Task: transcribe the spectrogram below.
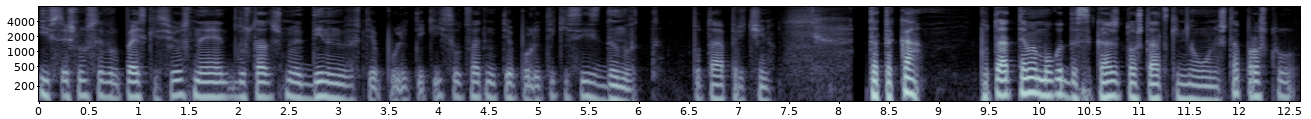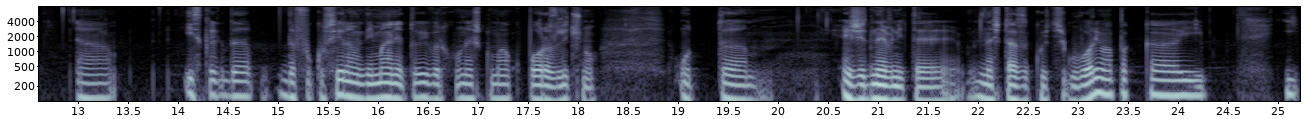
И всъщност Европейския съюз не е достатъчно единен в тия политики и съответно тия политики се издънват по тая причина. Та така, по тази тема могат да се кажат още адски много неща, просто а, исках да, да фокусирам вниманието ви върху нещо малко по-различно от а, ежедневните неща, за които си говорим, а пък а, и, и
